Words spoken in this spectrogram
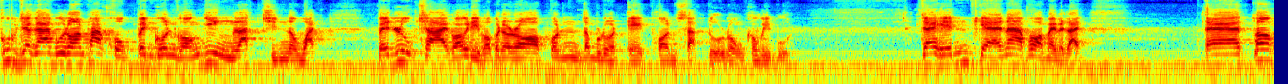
ผู้บัญชาการภูธรภาคหกเป็นคนของยิ่งรักษณ์ชินวัตร เป็นลูกชายของอดีตพบตรพลตำรวจเอกพรศักดิ์ดุรงควิบูลย์จะเห็นแก่หน้าพ่อไม่เป็นไร แต่ต้อง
